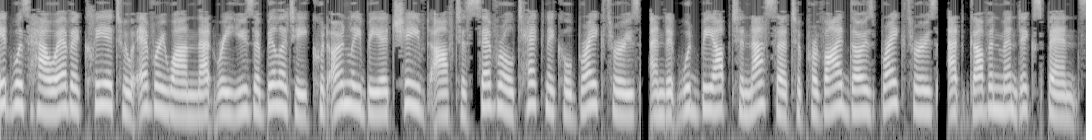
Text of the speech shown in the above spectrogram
It was however clear to everyone that reusability could only be achieved after several technical breakthroughs, and it would be up to NASA to provide those breakthroughs, at government expense.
